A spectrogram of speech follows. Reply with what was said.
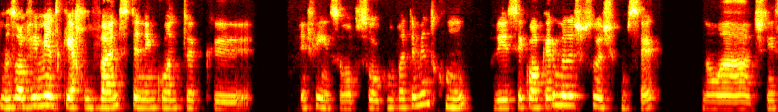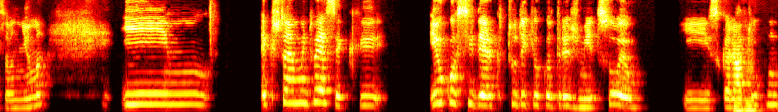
Mas obviamente que é relevante, tendo em conta que, enfim, sou uma pessoa completamente comum, podia ser qualquer uma das pessoas que me segue, não há distinção nenhuma. E hum, a questão é muito essa, é que eu considero que tudo aquilo que eu transmito sou eu. E se calhar Uhum. tu que me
